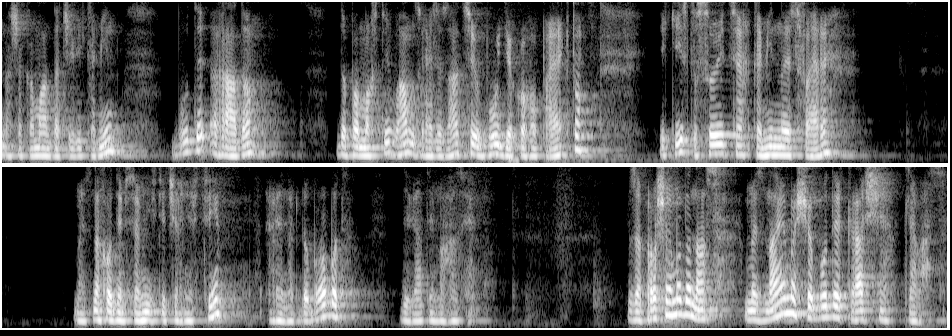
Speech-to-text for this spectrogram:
Наша команда GV Камін буде радо допомогти вам з реалізацією будь-якого проєкту, який стосується камінної сфери. Ми знаходимося в місті Чернівці, ринок Добробут, 9 магазин. Запрошуємо до нас. Ми знаємо, що буде краще для вас.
